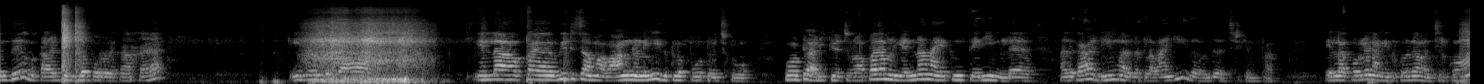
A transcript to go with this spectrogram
வந்து நம்ம கலட்டி உள்ளே போடுறதுக்காக. இது வந்து எல்லா இப்போ வீட்டு சாமான் வாங்கினோன்னே இதுக்குள்ளே போட்டு வச்சுக்குவோம் போட்டு அடுக்கி வச்சுக்குவோம் அப்போ தான் நம்மளுக்கு என்னென்ன இருக்குன்னு தெரியும்ல. அதுக்காக டி மார்க்கெட்டில் வாங்கி இதை வந்து வச்சுருக்கேன்ப்பா. எல்லா பொருளும் நாங்கள் இதுக்குள்ளே தான் வச்சுருக்கோம்.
